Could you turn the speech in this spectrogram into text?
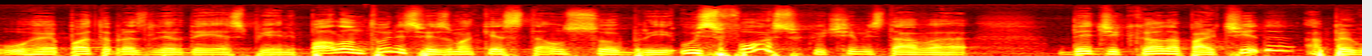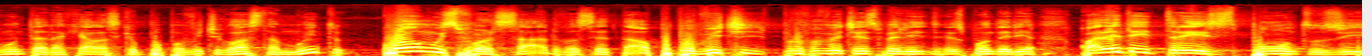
o repórter brasileiro da ESPN, Paulo Antunes fez uma questão sobre o esforço que o time estava dedicando à partida. A pergunta é daquelas que o Popovich gosta muito: quão esforçado você está? O Popovich provavelmente responderia 43 pontos de,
